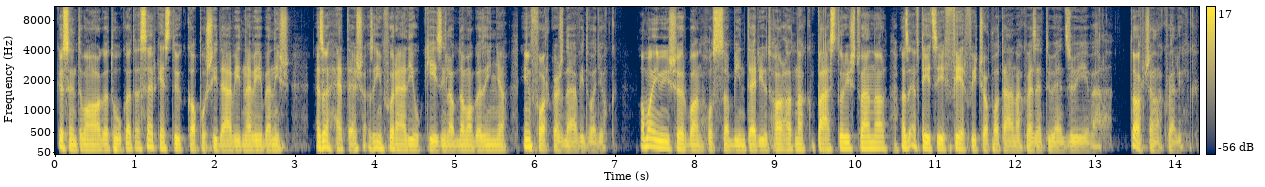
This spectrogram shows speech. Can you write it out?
Köszöntöm a hallgatókat a szerkesztő Kaposi Dávid nevében is. Ez a hetes, az Inforádió kézilabda magazinja. Én Farkas Dávid vagyok. A mai műsorban hosszabb interjút hallhatnak Pásztor Istvánnal, az FTC férfi csapatának vezetőedzőjével. Tartsanak velünk!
